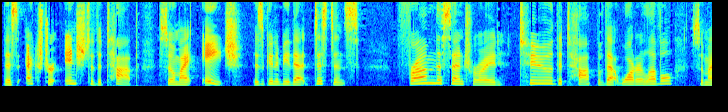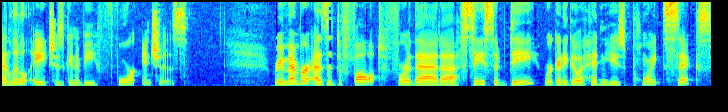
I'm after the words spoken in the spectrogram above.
this extra inch to the top. So my h is going to be that distance from the centroid to the top of that water level. So my little h is going to be 4 inches. Remember as a default for that uh, C sub D, we're going to go ahead and use 0.6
